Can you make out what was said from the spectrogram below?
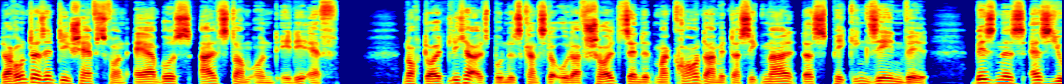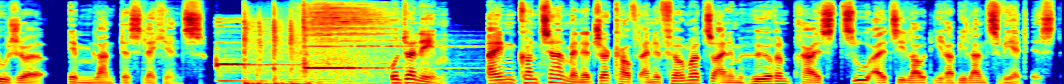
Darunter sind die Chefs von Airbus, Alstom und EDF. Noch deutlicher als Bundeskanzler Olaf Scholz sendet Macron damit das Signal, dass Peking sehen will. Business as usual im Land des Lächelns. Unternehmen. Ein Konzernmanager kauft eine Firma zu einem höheren Preis zu, als sie laut ihrer Bilanz wert ist.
